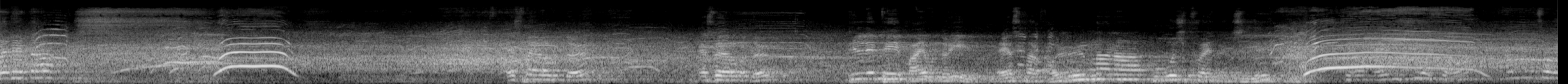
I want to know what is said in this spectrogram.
Araneta. 에스파 여러분들, 에스파 여러분들, 필리핀 에스파 얼마나 보고 싶어 했는지 제가 MC로서 함성이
